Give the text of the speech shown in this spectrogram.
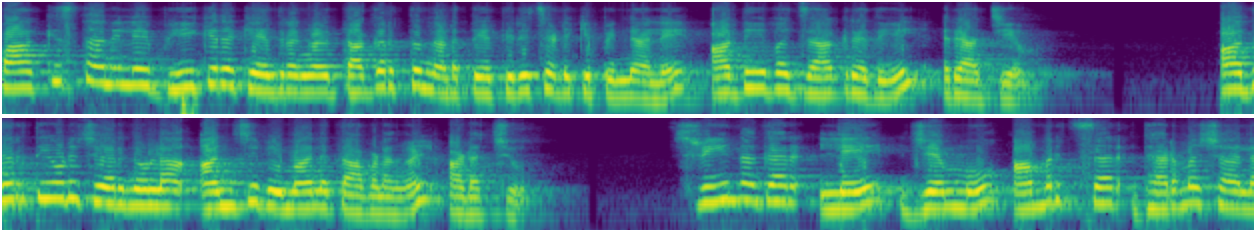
പാകിസ്ഥാനിലെ ഭീകര കേന്ദ്രങ്ങൾ തകർത്ത് നടത്തിയ തിരിച്ചടിക്ക് പിന്നാലെ അതീവ ജാഗ്രതയിൽ രാജ്യം. അതിർത്തിയോട് ചേർന്നുള്ള അഞ്ച് വിമാനത്താവളങ്ങൾ അടച്ചു. ശ്രീനഗർ ലേ ജമ്മു അമൃത്സർ ധർമ്മശാല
